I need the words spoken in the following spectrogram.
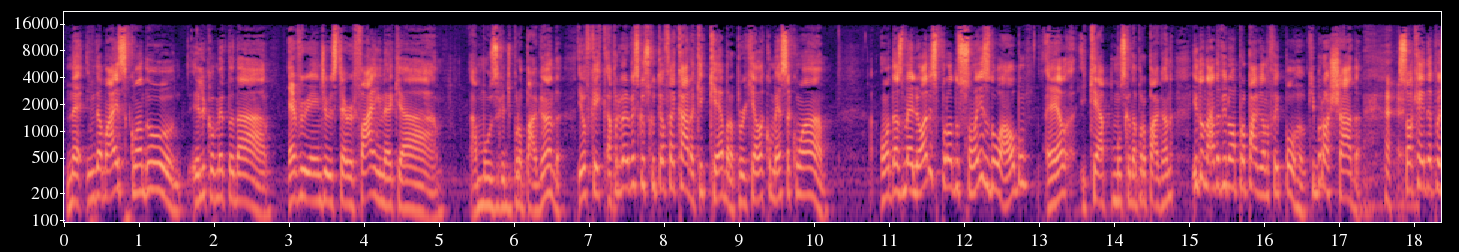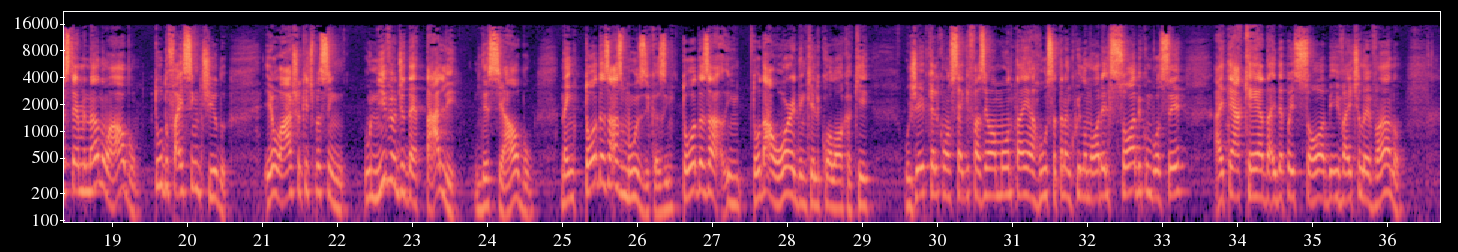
Né? Ainda mais quando ele comenta da Every Angel is Terrifying, né? Que é a, a música de propaganda. Eu fiquei. A primeira vez que eu escutei, eu falei, cara, que quebra, porque ela começa com a. uma das melhores produções do álbum, ela, e que é a música da propaganda, e do nada virou uma propaganda. Eu falei, porra, que brochada. Só que aí depois, terminando o álbum, tudo faz sentido. Eu acho que, tipo assim, o nível de detalhe desse álbum, né, em todas as músicas, em, todas a, em toda a ordem que ele coloca aqui, o jeito que ele consegue fazer uma montanha russa tranquila, uma hora ele sobe com você, aí tem a queda, e depois sobe e vai te levando.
